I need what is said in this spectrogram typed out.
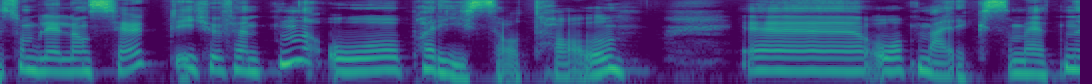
som ble lansert i 2015, og Parisavtalen. Og oppmerksomheten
